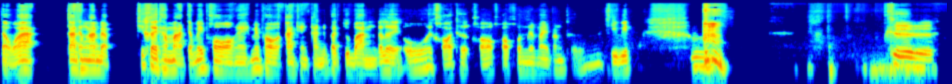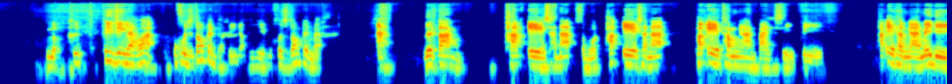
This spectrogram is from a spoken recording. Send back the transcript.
แต่ว่าการทำงานแบบที่เคยทำอาจจะไม่พอไง ไม่พอกับการแข่งขันในปัจจุบันก็เลย โอ้ยขอเถอะขอขอคนใหม่ๆบ้างเถอะชีวิต คือคือคือจริงๆแล้วอะมันควรจะต้องเป็นแบบนี้เนาะพี่พีมันควรจะต้องเป็นแบบอะเลือกตั้งพักเอชนะ สมมติพักเอชนะพักเอทำงานไปสี่ปีพักเอทำงานไม่ดี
